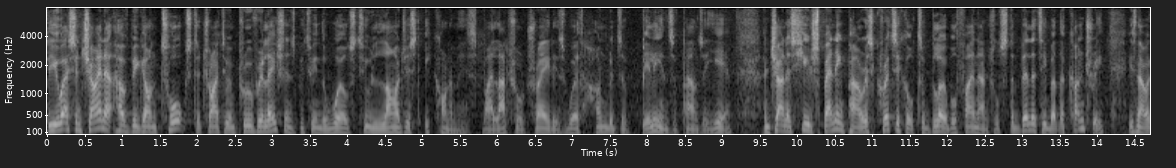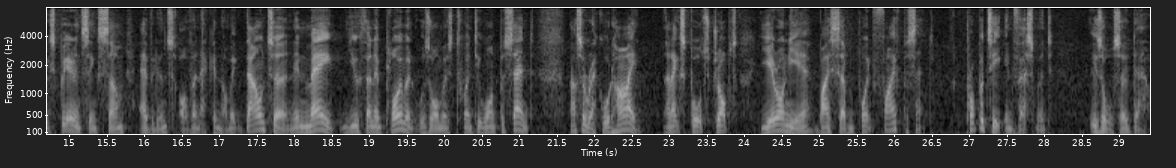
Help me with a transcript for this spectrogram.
The US and China have begun talks to try to improve relations between the world's two largest economies. Bilateral trade is worth hundreds of billions of pounds a year, and China's huge spending power is critical to global financial stability. But the country is now experiencing some evidence of an economic downturn. In May, youth unemployment was almost 21%. That's a record high, and exports dropped year on year by 7.5%. Property investment is also down.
